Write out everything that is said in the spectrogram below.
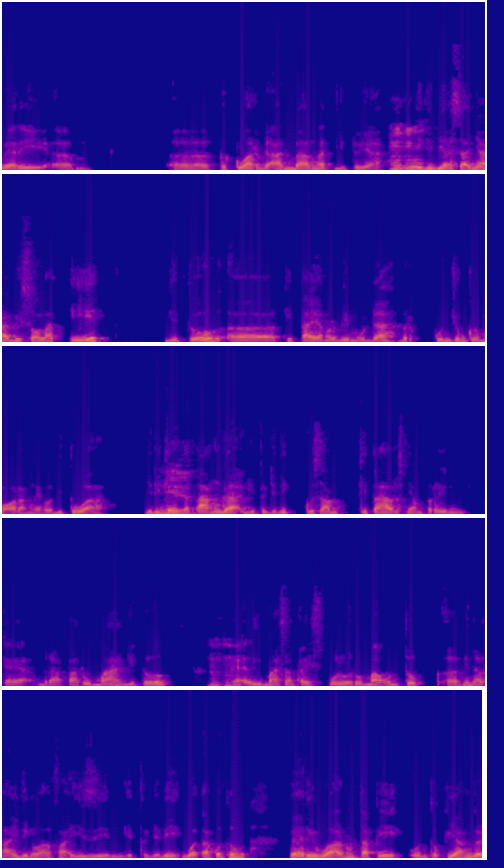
very em, eh, kekeluargaan banget gitu ya. Mm-mm. Jadi biasanya habis sholat Id gitu, eh, kita yang lebih mudah berkunjung ke rumah orang yang lebih tua. Jadi kayak Iya. tetangga gitu. Jadi kusam, kita harus nyamperin kayak berapa rumah gitu, Mm-mm. kayak 5 sampai 10 rumah untuk eh, minal aidin wal faizin gitu. Jadi buat aku tuh very warm, tapi untuk younger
